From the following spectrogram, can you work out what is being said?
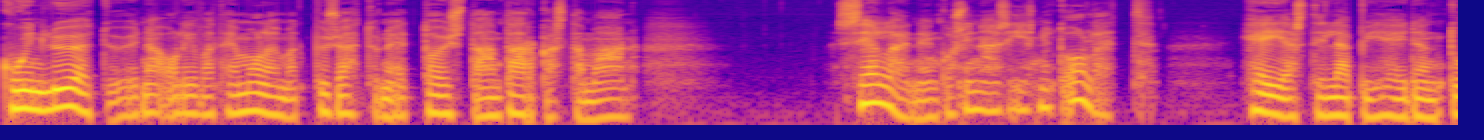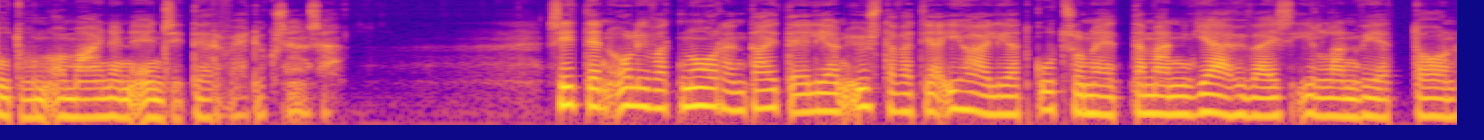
Kuin lyötyinä olivat he molemmat pysähtyneet toistaan tarkastamaan. Sellainenko sinä siis nyt olet? Heijasti läpi heidän tutunomainen ensitervehdyksensä. Sitten olivat nuoren taiteilijan ystävät ja ihailijat kutsuneet tämän jäähyväisillan viettoon,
